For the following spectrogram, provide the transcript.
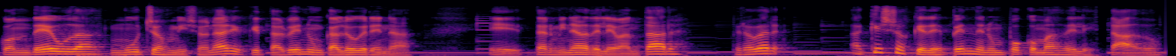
con deudas, muchos millonarios que tal vez nunca logren a, eh, terminar de levantar. Pero a ver, aquellos que dependen un poco más del Estado,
